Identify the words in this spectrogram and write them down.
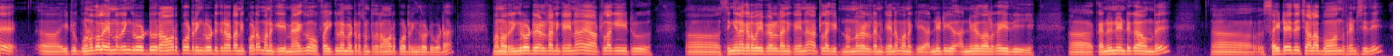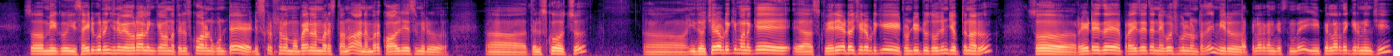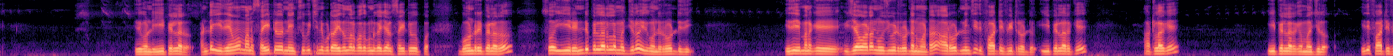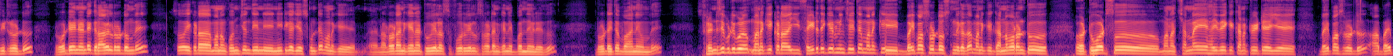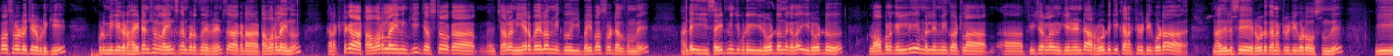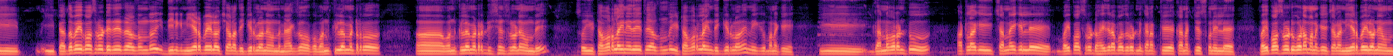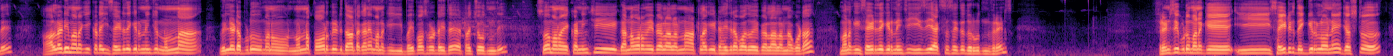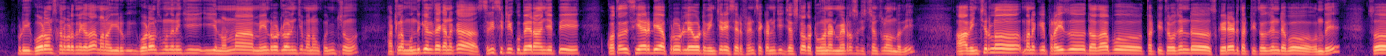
ఇటు గుణదల ఎన్న రింగ్ రోడ్డు రామర్పాడు రింగ్ రోడ్డుకి రావడానికి కూడా మనకి మాక్సిమం ఫైవ్ కిలోమీటర్స్ ఉంటుంది రామర్పాడు రింగ్ రోడ్డు కూడా. మనం రింగ్ రోడ్ వెళ్ళడానికైనా అట్లాగే ఇటు సింగనగర్ వైపు వెళ్ళడానికైనా అట్లాగే ఇటు నున్న వెళ్ళడానికైనా మనకి అన్నిటి అన్ని విధాలుగా ఇది కన్వీనియంట్గా ఉంది. సైట్ అయితే చాలా బాగుంది ఫ్రెండ్స్ ఇది. సో మీకు ఈ సైట్ గురించి వివరాలు ఇంకేమైనా తెలుసుకోవాలనుకుంటే డిస్క్రిప్షన్లో మొబైల్ నెంబర్ ఇస్తాను. ఆ నెంబర్ కాల్ చేసి మీరు తెలుసుకోవచ్చు. ఇది వచ్చేటప్పటికి మనకి స్క్వేర్ యార్డ్ వచ్చేటప్పటికి ట్వంటీ టూ థౌసండ్ చెప్తున్నారు. సో రేట్ అయితే ప్రైస్ అయితే నెగోషియబుల్ ఉంటుంది. మీరు పిల్లర్ కనిపిస్తుంది. ఈ పిల్లర్ దగ్గర నుంచి ఇదిగోండి ఈ పిల్లర్. అంటే ఇదేమో మన సైట్ నేను చూపించిన ఇప్పుడు ఐదు వందల పదకొండు గజాల సైట్ బౌండరీ పిల్లర్. సో ఈ రెండు పిల్లర్ల మధ్యలో ఇదిగోండి రోడ్ ఇది. ఇది మనకి విజయవాడ నూజివీడు రోడ్ అనమాట ఆ రోడ్ నుంచి ఇది ఫార్టీ ఫీట్ రోడ్. ఈ పిల్లర్కి అట్లాగే ఈ పిల్లర్కి మధ్యలో ఇది ఫార్టీ ఫీట్ రోడ్డు రోడ్ ఏంటంటే గ్రావెల్ రోడ్ ఉంది. సో ఇక్కడ మనం కొంచెం దీన్ని నీట్గా చేసుకుంటే మనకి నడవడానికైనా టూ వీలర్స్ ఫోర్ వీలర్స్ రావడానికైనా ఇబ్బంది లేదు. రోడ్ అయితే బాగానే ఉంది. ఫ్రెండ్స్ ఇప్పుడు మనకి ఇక్కడ ఈ సైడ్ దగ్గర నుంచి అయితే మనకి బైపాస్ రోడ్ వస్తుంది కదా మనకి Gannavaram to towards uh, uh, మన చెన్నై హైవేకి కనెక్టివిటీ అయ్యే బైపాస్ రోడ్ ఆ బైపాస్ రోడ్ వచ్చేటప్పటికి ఇప్పుడు మీకు ఇక్కడ హై టెన్షన్ లైన్స్ కనబడుతున్నాయి ఫ్రెండ్స్ అక్కడ టవర్ లైన్ కరెక్ట్గా ఆ టవర్ లైన్కి జస్ట్ ఒక uh, చాలా నియర్ బైలో మీకు ఈ బైపాస్ రోడ్ వెళ్తుంది. అంటే ఈ సైడ్ నుంచి ఇప్పుడు ఈ రోడ్ ఉంది కదా ఈ రోడ్డు లోపలికి వెళ్ళి మళ్ళీ మీకు అట్లా ఫ్యూచర్లో మీకు ఏంటంటే ఆ రోడ్డుకి కనెక్టివిటీ కూడా నాకు తెలిసి రోడ్ కనెక్టివిటీ కూడా వస్తుంది. ఈ ఈ పెద్ద బైపాస్ రోడ్ ఏదైతే వెళ్తుందో దీనికి నియర్ బైలో చాలా దగ్గరలోనే ఉంది. మ్యాక్సిమం ఒక వన్ కిలోమీటర్ వన్ కిలోమీటర్ డిస్టెన్స్లోనే ఉంది. సో ఈ టవర్ లైన్ ఏదైతే వెళ్తుందో ఈ టవర్ లైన్ దగ్గరలోనే మీకు మనకి ఈ గన్నవరం టు అట్లాగే ఈ చెన్నైకి వెళ్ళే బైపాస్ రోడ్ హైదరాబాద్ రోడ్ని కనెక్ట్ కనెక్ట్ చేసుకుని వెళ్ళే బైపాస్ రోడ్ కూడా మనకి చాలా నియర్ బైలోనే ఉంది. ఆల్రెడీ మనకి ఇక్కడ ఈ సైడ్ దగ్గర నుంచి నున్న వెళ్ళేటప్పుడు మనం నున్న పవర్ గ్రిడ్ దాటగానే మనకి ఈ బైపాస్ రోడ్ అయితే టచ్ అవుతుంది. సో మనం ఇక్కడ నుంచి గన్నవరం వైపు వెళ్ళాలన్నా అట్లాగే హైదరాబాద్ వైపు వెళ్ళాలన్నా కూడా మనకి ఈ సైడ్ దగ్గర నుంచి ఈజీ యాక్సెస్ అయితే దొరుకుతుంది ఫ్రెండ్స్ ఫ్రెండ్స్ ఇప్పుడు మనకి ఈ సైట్కి దగ్గరలోనే జస్ట్ ఇప్పుడు ఈ గోడౌన్స్ కనబడుతుంది కదా మనం ఈ గోడౌన్స్ ముందు నుంచి ఈ నున్న మెయిన్ రోడ్లో నుంచి మనం కొంచెం అట్లా ముందుకెళ్తే కనుక శ్రీ సిటీ కుబేరా అని చెప్పి కొత్తది సిఆర్డీ అప్రూవ్డ్ లేఅవుట్ వెంచర్ వేశారు ఫ్రెండ్స్ ఇక్కడ నుంచి జస్ట్ ఒక టూ హండ్రెడ్ మీటర్స్ డిస్టెన్స్లో ఉంది ఆ వెంచర్లో మనకి ప్రైస్ దాదాపు thirty thousand square yard thirty thousand అబో ఉంది. సో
